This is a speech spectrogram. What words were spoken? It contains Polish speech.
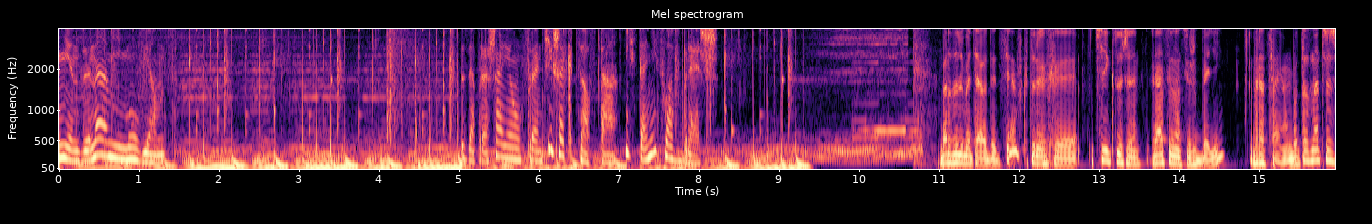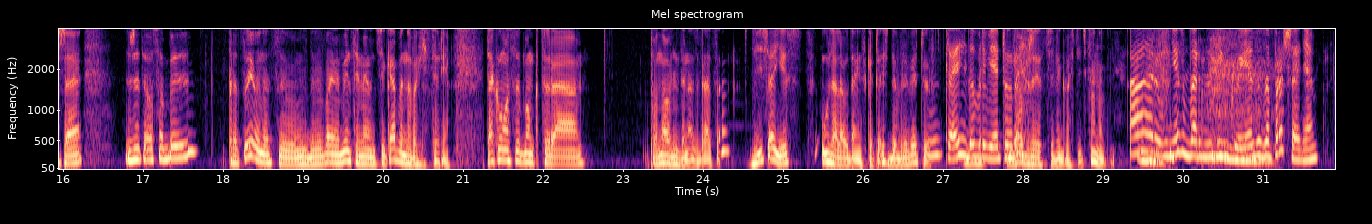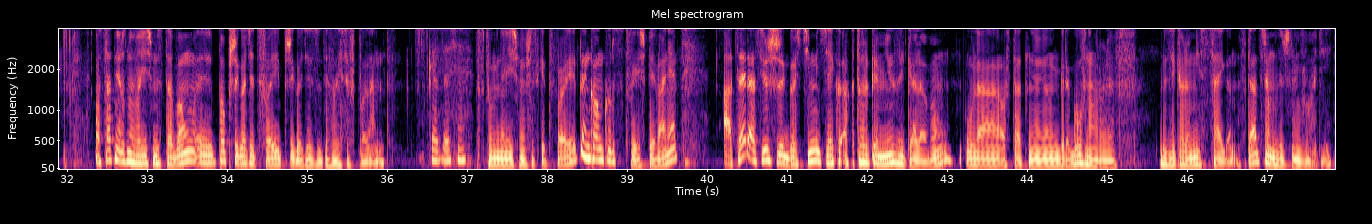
Między nami mówiąc. Zapraszają Franciszek Cofta i Stanisław Bresz. Bardzo lubię te audycje, w których y, ci, którzy raz u nas już byli, wracają, bo to znaczy, że, że te osoby pracują nad sobą, zdobywają więcej, mają ciekawe, nowe historie. Taką osobą, która ponownie do nas wraca, dzisiaj jest Ula Laudańska. Cześć, dobry wieczór. Cześć, dobry wieczór. Dobrze jest Ciebie gościć ponownie. A również bardzo dziękuję za zaproszenie. Ostatnio rozmawialiśmy z Tobą y, po przygodzie Twojej przygodzie z The Voice of Poland. Zgadza się. Wspominaliśmy wszystkie Twoje, ten konkurs, Twoje śpiewanie. A teraz już gościmy Cię jako aktorkę musicalową. Ula ostatnio gra główną rolę w musicalu Miss Saigon w Teatrze Muzycznym w Łodzi.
